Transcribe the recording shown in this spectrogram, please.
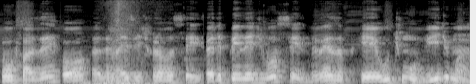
Vou fazer? Vou fazer mais vídeo pra vocês. Vai depender de vocês, beleza? Porque o último vídeo, mano,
